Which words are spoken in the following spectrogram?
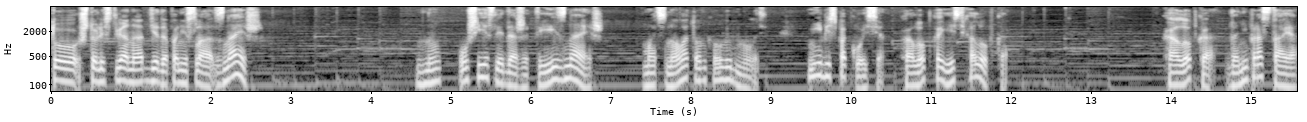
«То, что Листвяна от деда понесла, знаешь?» «Ну, уж если даже ты и знаешь». Мать снова тонко улыбнулась. «Не беспокойся, Холопка есть холопка. Холопка, да непростая.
